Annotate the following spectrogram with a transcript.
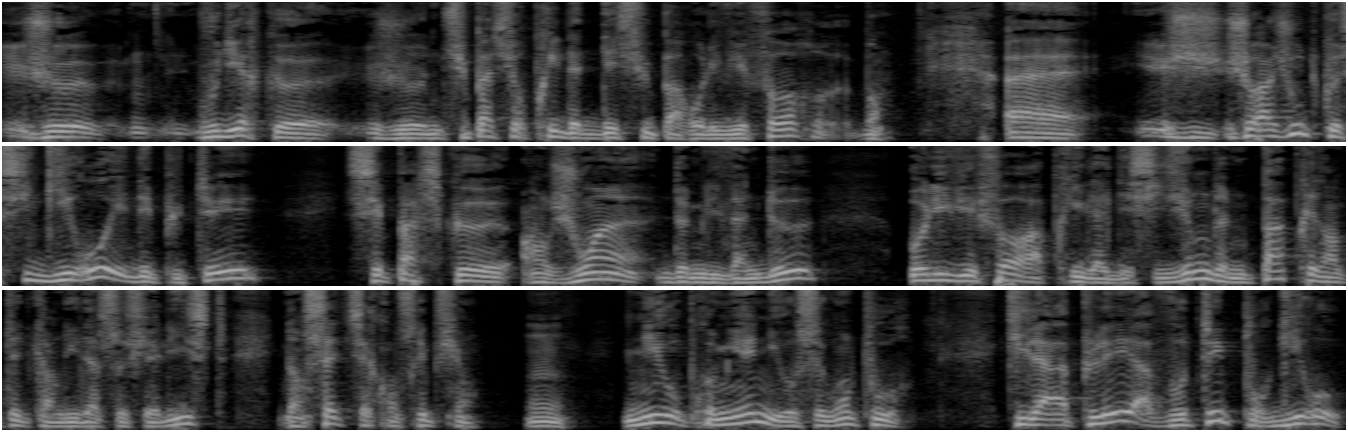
Je vous dire que je ne suis pas surpris d'être déçu par Olivier Faure. Bon, je, je, rajoute que si Guiraud est député, c'est parce que en juin 2022, Olivier Faure a pris la décision de ne pas présenter de candidat socialiste dans cette circonscription, hmm. ni au premier ni au second tour, qu'il a appelé à voter pour Guiraud.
